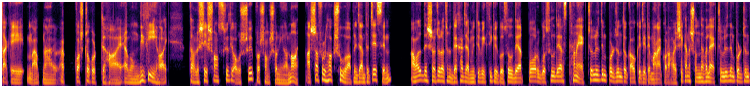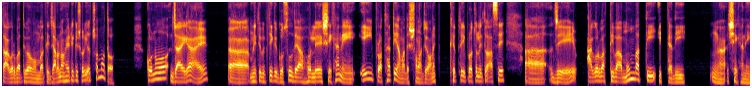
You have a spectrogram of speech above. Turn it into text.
তাকে, আপনার কষ্ট করতে হয় এবং দিতেই হয় তাহলে সেই সংস্কৃতি অবশ্যই প্রশংসনীয় নয়। আশরাফুল হক শুভ, আপনি জানতে চেয়েছেন? আমাদের দেশ সচরাচর দেখা যায় মৃত ব্যক্তিকে গোসল দেওয়ার পর গোসল দেওয়ার স্থানে একচল্লিশ দিন পর্যন্ত কাউকে যেতে মানা করা হয়। সেখানে সন্ধ্যাবেলা একচল্লিশ দিন পর্যন্ত আগরবাতি বা মোমবাতি জ্বালানো হয়। এটা কি সম্মত কোনো জায়গায় মৃত ব্যক্তিকে গোসল দেওয়া হলে সেখানে এই প্রথাটি আমাদের সমাজে অনেক ক্ষেত্রেই প্রচলিত আছে যে আগরবাতি বা মোমবাতি ইত্যাদি সেখানে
